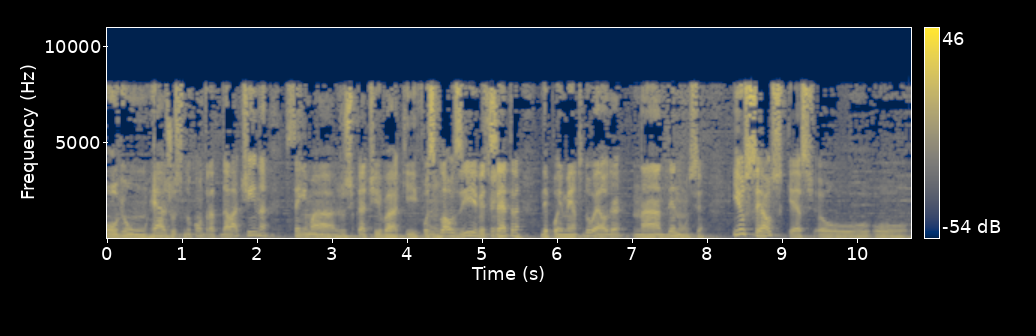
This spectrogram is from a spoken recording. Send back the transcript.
houve um reajuste no contrato da Latina, sem uma justificativa que fosse hum, plausível, etc. Sim. Depoimento do Elder na denúncia. E o Celso, que é o, o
